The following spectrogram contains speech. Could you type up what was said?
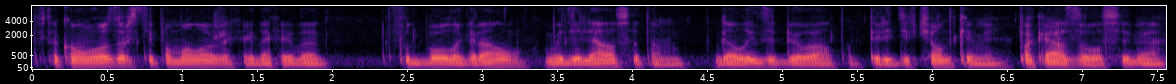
в таком возрасте помоложе, когда, когда футбол играл, выделялся, там, голы забивал, там, перед девчонками, показывал себя.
